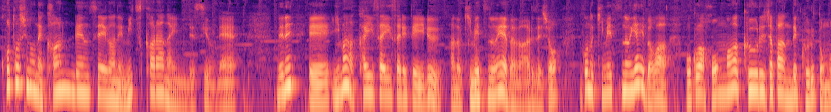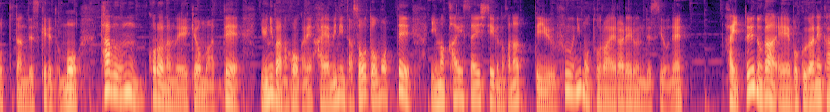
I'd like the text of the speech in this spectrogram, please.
今年のね、関連性がね、見つからないんですよね。でね、えー、今開催されている「あの鬼滅の刃」があるでしょ？この「鬼滅の刃」は僕はほんまはクールジャパンで来ると思ってたんですけれども多分コロナの影響もあってユニバの方がね早めに出そうと思って今開催しているのかなっていう風にも捉えられるんですよね。はい。というのが、えー、僕がね、考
